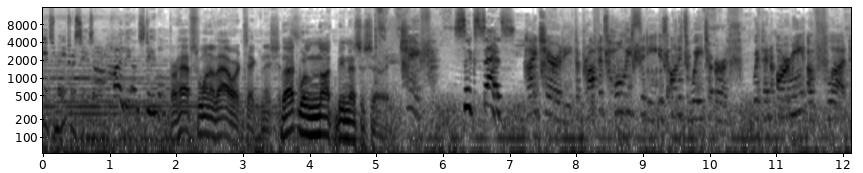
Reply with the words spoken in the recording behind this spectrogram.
Its matrices are highly unstable. Perhaps one of our technicians. That will not be necessary. Chief, Success! High Charity, the Prophet's holy city is on its way to Earth with an army of Flood.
